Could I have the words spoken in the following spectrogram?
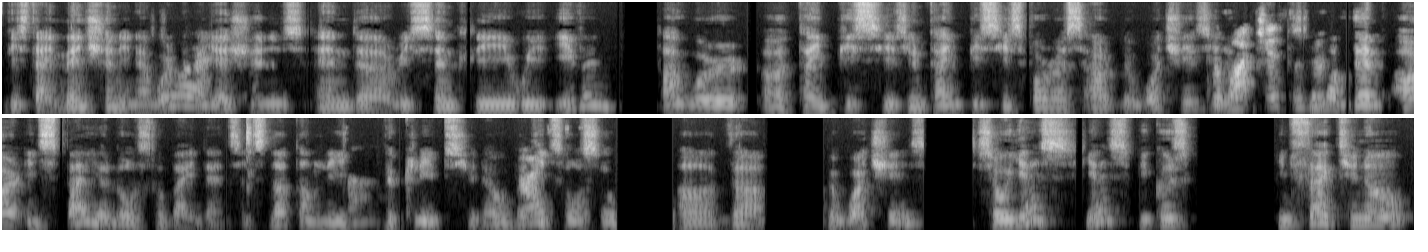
this dimension in our Sure. creations. And uh, recently, we even our uh, timepieces. You know, timepieces for us are the watches. know, watches some Mhm. of them are inspired also by dance. It's not only Ah. the clips, you know, but I it's see. also uh, the the watches. So yes, yes, because in fact, you know,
